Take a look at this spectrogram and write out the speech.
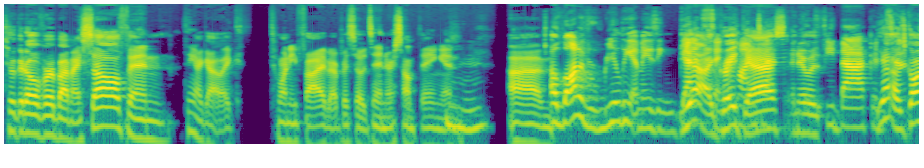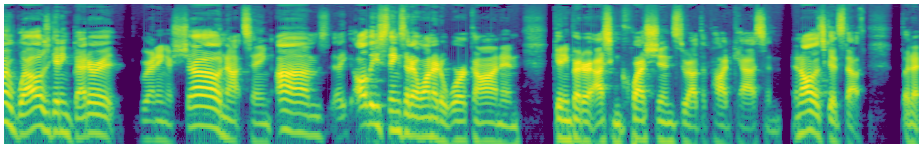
took it over by myself, and I think I got like 25 episodes in or something, and Mhm. um, a lot of really amazing guests. Yeah, and great guests, and it was- feedback. And yeah, it was going well. I was getting better at running a show, not saying ums, like all these things that I wanted to work on, and getting better at asking questions throughout the podcast, and and all this good stuff. But uh,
